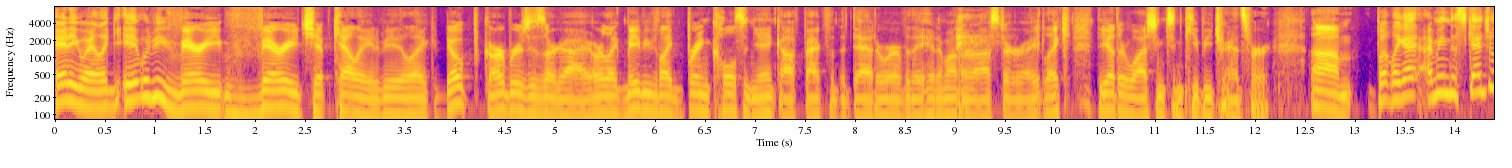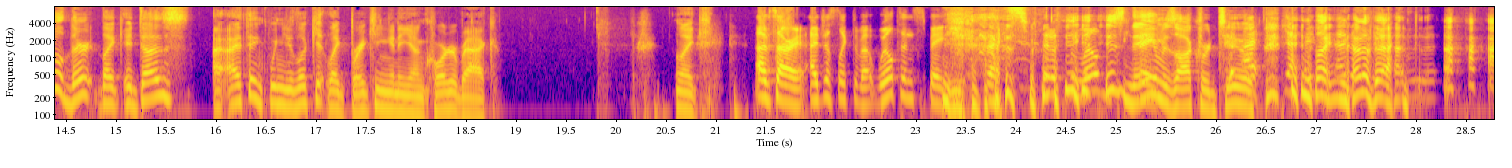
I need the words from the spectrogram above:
anyway like it would be very very chip kelly to be like nope garbers is our guy. Or like maybe like bring colson yankoff back from the dead or wherever they hit him on the roster right? Like the other washington qb transfer. Um but like i, I mean the schedule there like it does I, I think when you look at like breaking in a young quarterback like I'm sorry. I just looked him up. Wilton Speight. Yes. Wilton his name Speight. is awkward too. I- yeah, like I none of that.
